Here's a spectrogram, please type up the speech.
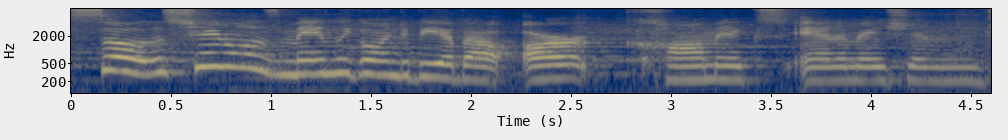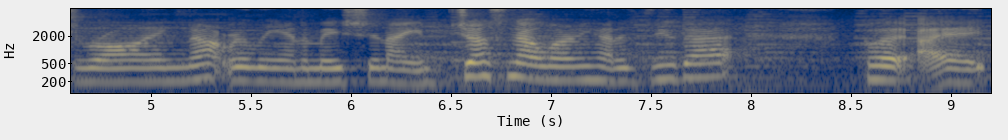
So, this channel is mainly going to be about art, comics, animation, drawing, not really animation. I am just now learning how to do that. But I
